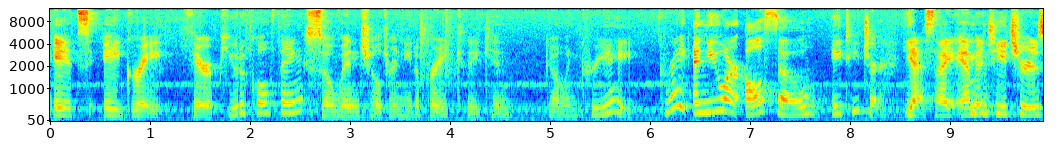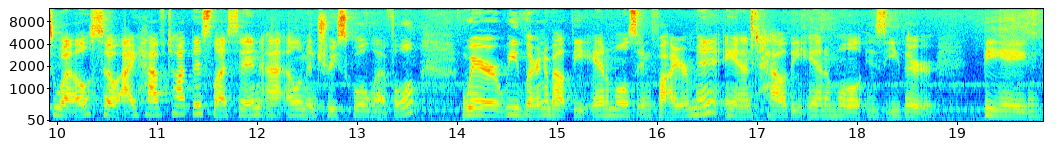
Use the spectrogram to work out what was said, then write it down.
It's a great therapeutical thing, so when children need a break, they can go and create. Great. And you are also a teacher. Yes, I am a teacher as well, so I have taught this lesson at elementary school level where we learn about the animal's environment and how the animal is either being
